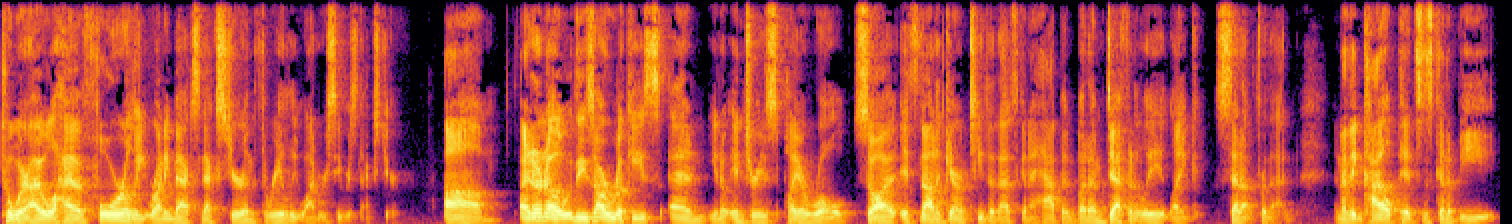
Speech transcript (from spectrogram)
to where I will have four elite running backs next year and three elite wide receivers next year. Um, I don't know. These are rookies, and you know injuries play a role, so I, it's not a guarantee that that's going to happen. But I'm definitely like set up for that, and I think Kyle Pitts is going to be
